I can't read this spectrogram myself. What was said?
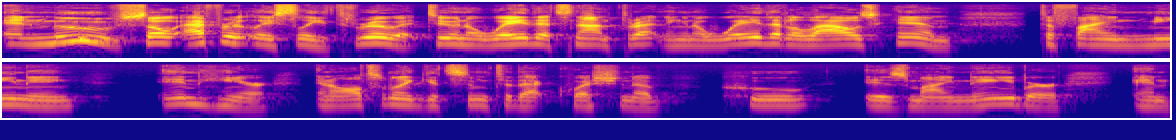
and moves so effortlessly through it, too, in a way that's non threatening, in a way that allows him to find meaning in here and ultimately gets him to that question of who is my neighbor? And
